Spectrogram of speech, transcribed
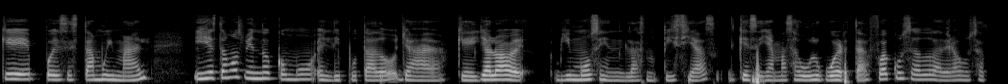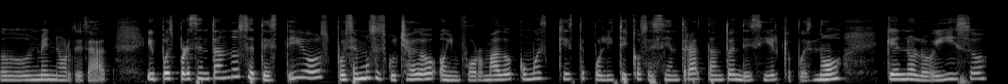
que pues está muy mal. Y estamos viendo como el diputado ya que ya lo vimos en las noticias que se llama Saúl Huerta, fue acusado de haber abusado de un menor de edad. Y pues presentándose testigos, pues hemos escuchado o informado cómo es que este político se centra tanto en decir que pues no, que no lo hizo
